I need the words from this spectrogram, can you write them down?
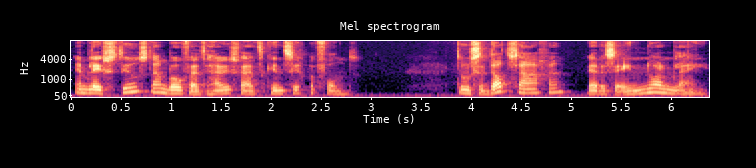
en bleef stilstaan boven het huis waar het kind zich bevond. Toen ze dat zagen, werden ze enorm blij.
